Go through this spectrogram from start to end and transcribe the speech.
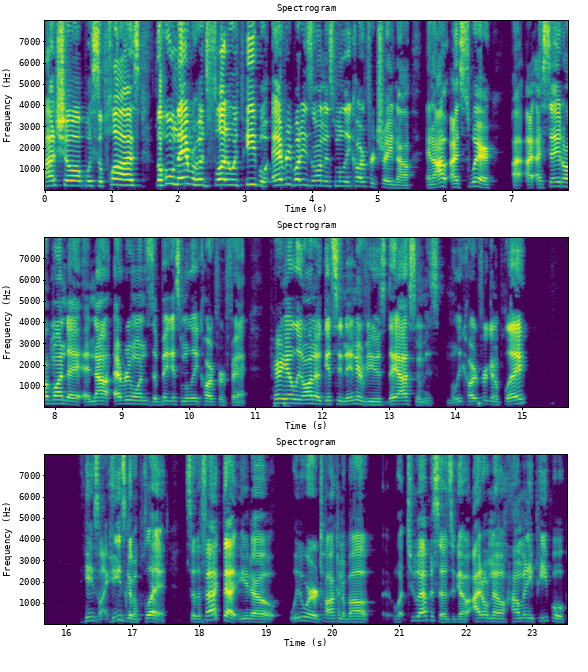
I show up with supplies. The whole neighborhood's flooded with people. Everybody's on this Malik Hartford trade now. And I, I swear, I, I- say it on Monday, and now everyone's the biggest Malik Hartford fan. Perry Eliano gets in interviews. They ask him, Is Malik Hartford going to play? He's like, He's going to play. So the fact that, you know, we were talking about what two episodes ago, I don't know how many people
